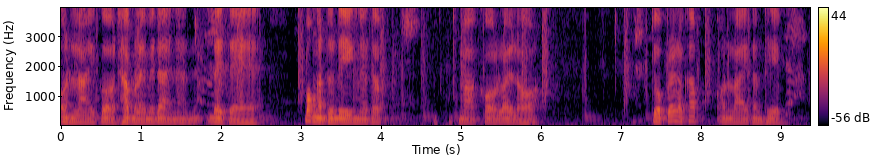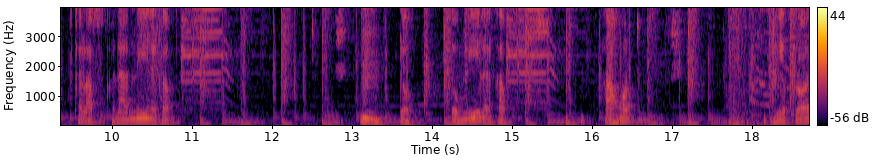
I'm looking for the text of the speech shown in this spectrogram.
ออนไลน์ก็ทำอะไรไม่ได้นะ ได้แต่ป้องกันตนเองนะครับ มาก็ล่อยหลอจบแล้วล่ะครับ ออนไลน์กันเทพสลับกระดานนี้นะครับ อืม จบตรงนี้แหละครับขาฮอตเรียบร้อย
